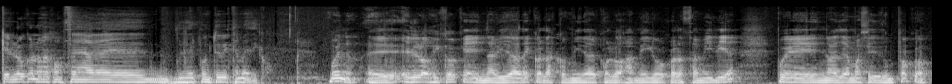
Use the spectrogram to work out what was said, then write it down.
que es lo que nos aconseja desde el punto de vista médico. Bueno, eh, es lógico que en Navidades con las comidas, con los amigos, con la familia, pues nos hayamos ido un poco.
